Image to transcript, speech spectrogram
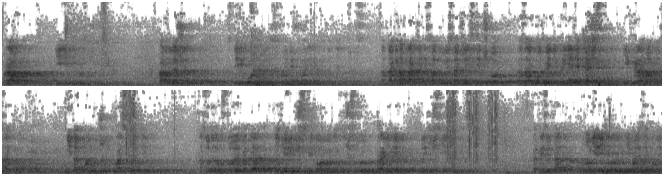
правом и этими возможностями. Порой даже с перебором, с вами говорили Однако на практике столкнулись также и с тем, что разработка и принятие качественных и грамотных законов не такое уж простое дело. Особенно в условиях, когда над юридическими нормами зачастую брали меры политические амбиции. Как результат, многие регионы принимали законы,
